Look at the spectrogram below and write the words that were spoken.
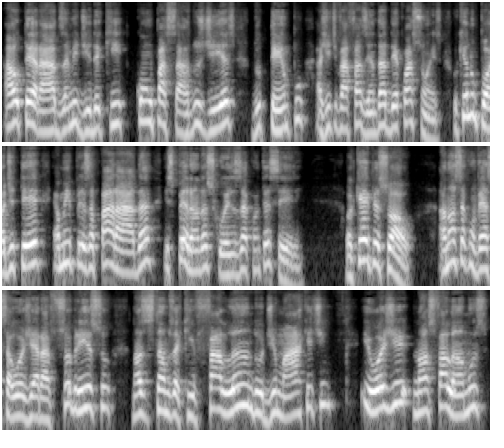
alterados à medida que, com o passar dos dias, do tempo, a gente vai fazendo adequações. O que não pode ter é uma empresa parada esperando as coisas acontecerem. Ok, pessoal? A nossa conversa hoje era sobre isso. Nós estamos aqui falando de marketing e hoje nós falamos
